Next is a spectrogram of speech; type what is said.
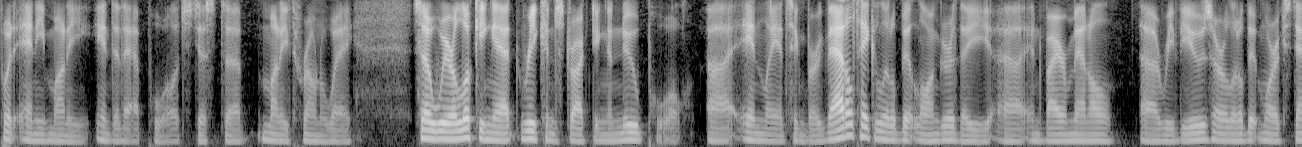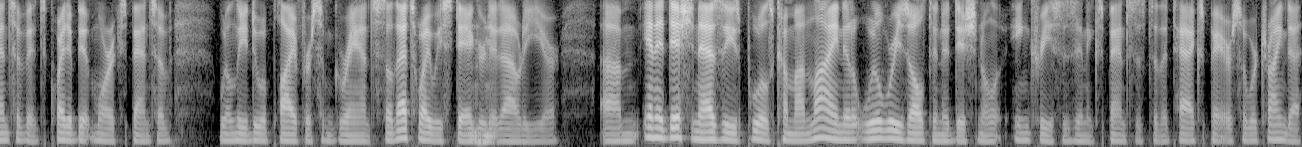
put any money into that pool. It's just uh, money thrown away. So we're looking at reconstructing a new pool uh, in Lansingburgh. That'll take a little bit longer. The uh, environmental uh, reviews are a little bit more extensive. It's quite a bit more expensive. We'll need to apply for some grants. So that's why we staggered Mm-hmm. it out a year. Um, in addition, as these pools come online, it will result in additional increases in expenses to the taxpayer. So we're trying to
